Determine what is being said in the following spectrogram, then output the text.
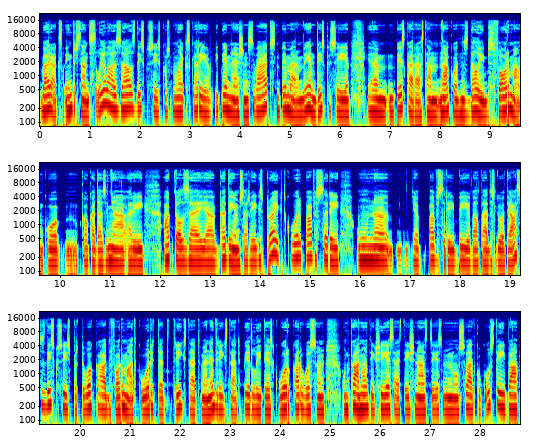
vairākas interesantas lielās zāles diskusijas, kuras, man liekas, arī ir pieminēšanas vērtas. Nu, piemēram, viena diskusija um, pieskārās tām nākotnes dalības formām, ko um, kaut kādā ziņā arī aktualizēja gadījums ar Rīgas projektu kori pavasarī. Un, uh, ja pavasarī bija vēl tādas ļoti asas diskusijas par to, kāda formāta kori tad drīkstētu vai nedrīkstētu piedalīties koru karos un, un kā notiek šī iesaistīšanās dziesmu mūsu svētku kustībā,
